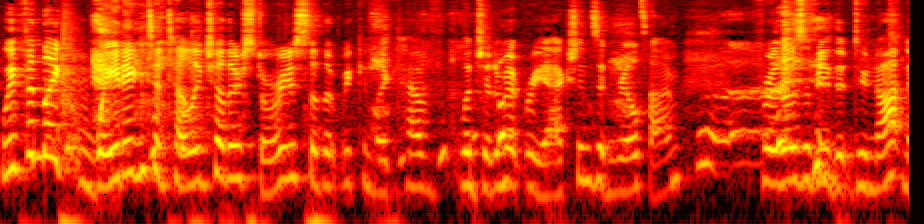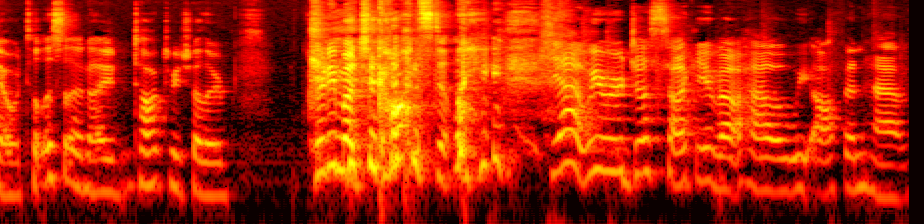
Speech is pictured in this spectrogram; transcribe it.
We've been like waiting to tell each other stories so that we can like have legitimate reactions in real time. For those of you that do not know, Talissa and I talk to each other pretty much constantly. yeah, we were just talking about how we often have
